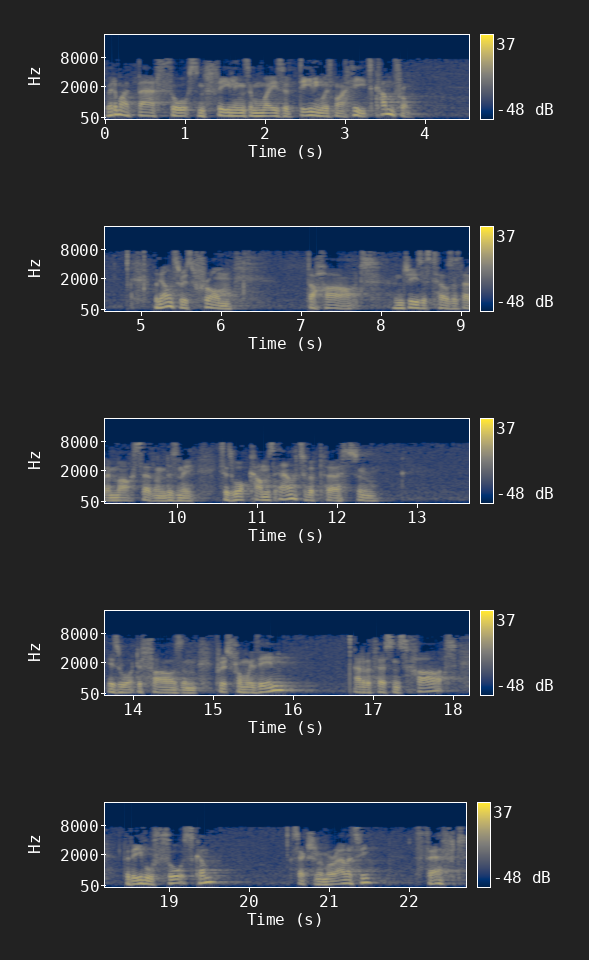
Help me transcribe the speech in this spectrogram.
Where do my bad thoughts and feelings and ways of dealing with my heat come from? Well, the answer is from the heart. And Jesus tells us that in Mark 7, doesn't he? He says, what comes out of a person is what defiles them. For it's from within, out of a person's heart, that evil thoughts come, sexual immorality, theft,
